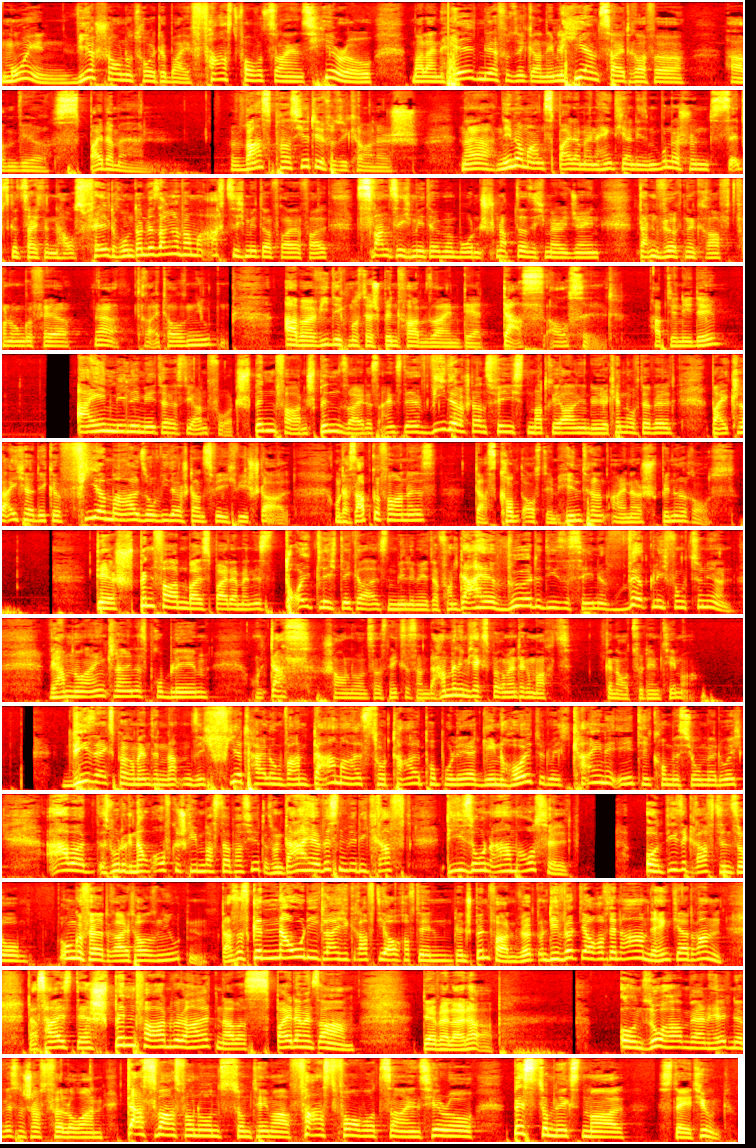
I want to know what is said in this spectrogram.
Moin, wir schauen uns heute bei Fast Forward Science Hero mal einen Helden der Physik an, nämlich hier im Zeitraffer haben wir Spider-Man. Was passiert hier physikalisch? Naja, nehmen wir mal an, Spider-Man hängt hier an diesem wunderschönen, selbstgezeichneten Haus, fällt runter und wir sagen einfach mal 80 Meter freier Fall, 20 Meter über dem Boden, schnappt er sich Mary Jane, dann wirkt eine Kraft von ungefähr, ja, 3000 Newton. Aber wie dick muss der Spinnfaden sein, der das aushält? Habt ihr eine Idee? Ein Millimeter ist die Antwort. Spinnenfaden, Spinnenseide ist eins der widerstandsfähigsten Materialien, die wir kennen auf der Welt. Bei gleicher Dicke viermal so widerstandsfähig wie Stahl. Und das Abgefahrene ist, das kommt aus dem Hintern einer Spinne raus. Der Spinnfaden bei Spider-Man ist deutlich dicker als ein Millimeter. Von daher würde diese Szene wirklich funktionieren. Wir haben nur ein kleines Problem und das schauen wir uns als nächstes an. Da haben wir nämlich Experimente gemacht, genau zu dem Thema. Diese Experimente nannten sich Vierteilung, waren damals total populär, gehen heute durch keine Ethikkommission mehr durch. Aber es wurde genau aufgeschrieben, was da passiert ist. Und daher wissen wir die Kraft, die so ein Arm aushält. Und diese Kraft sind so ungefähr 3000 Newton. Das ist genau die gleiche Kraft, die auch auf den, den Spinnfaden wirkt. Und die wirkt ja auch auf den Arm, der hängt ja dran. Das heißt, der Spinnfaden würde halten, aber Spider-Mans Arm, der wäre leider ab. Und so haben wir einen Helden der Wissenschaft verloren. Das war's von uns zum Thema Fast Forward Science Hero. Bis zum nächsten Mal. Stay tuned.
